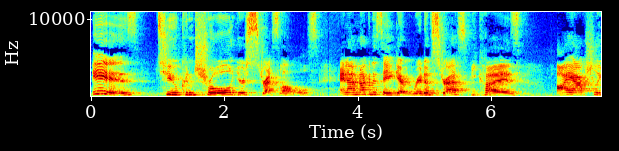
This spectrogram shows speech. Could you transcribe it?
is to control your stress levels. And I'm not gonna say get rid of stress because I actually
